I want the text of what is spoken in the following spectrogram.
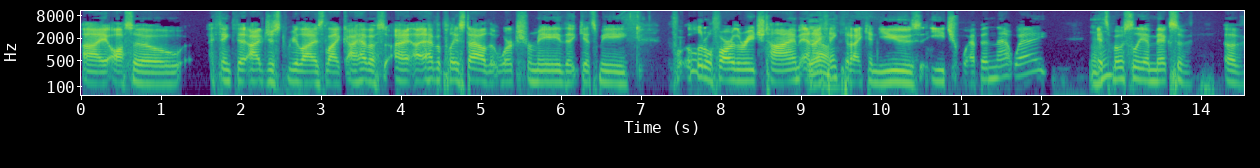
I also I think that I've just realized like I have a I, I have a play style that works for me that gets me f- a little farther each time, and Yeah. I think that I can use each weapon that way. Mhm. it's mostly a mix of of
